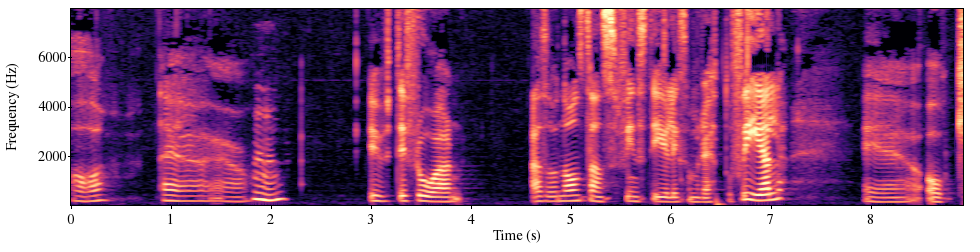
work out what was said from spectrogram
Ja. Eh, Mm utifrån... Alltså någonstans finns det ju liksom rätt och fel. Eh, och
